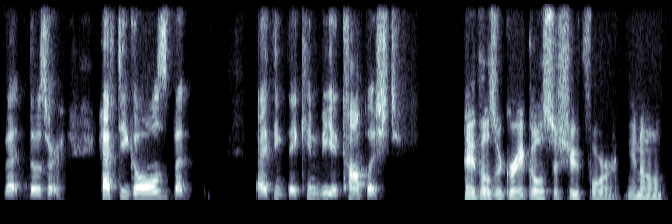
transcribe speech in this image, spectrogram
But those are hefty goals, but I think they can be accomplished. Hey, those are great goals to shoot for. You know,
